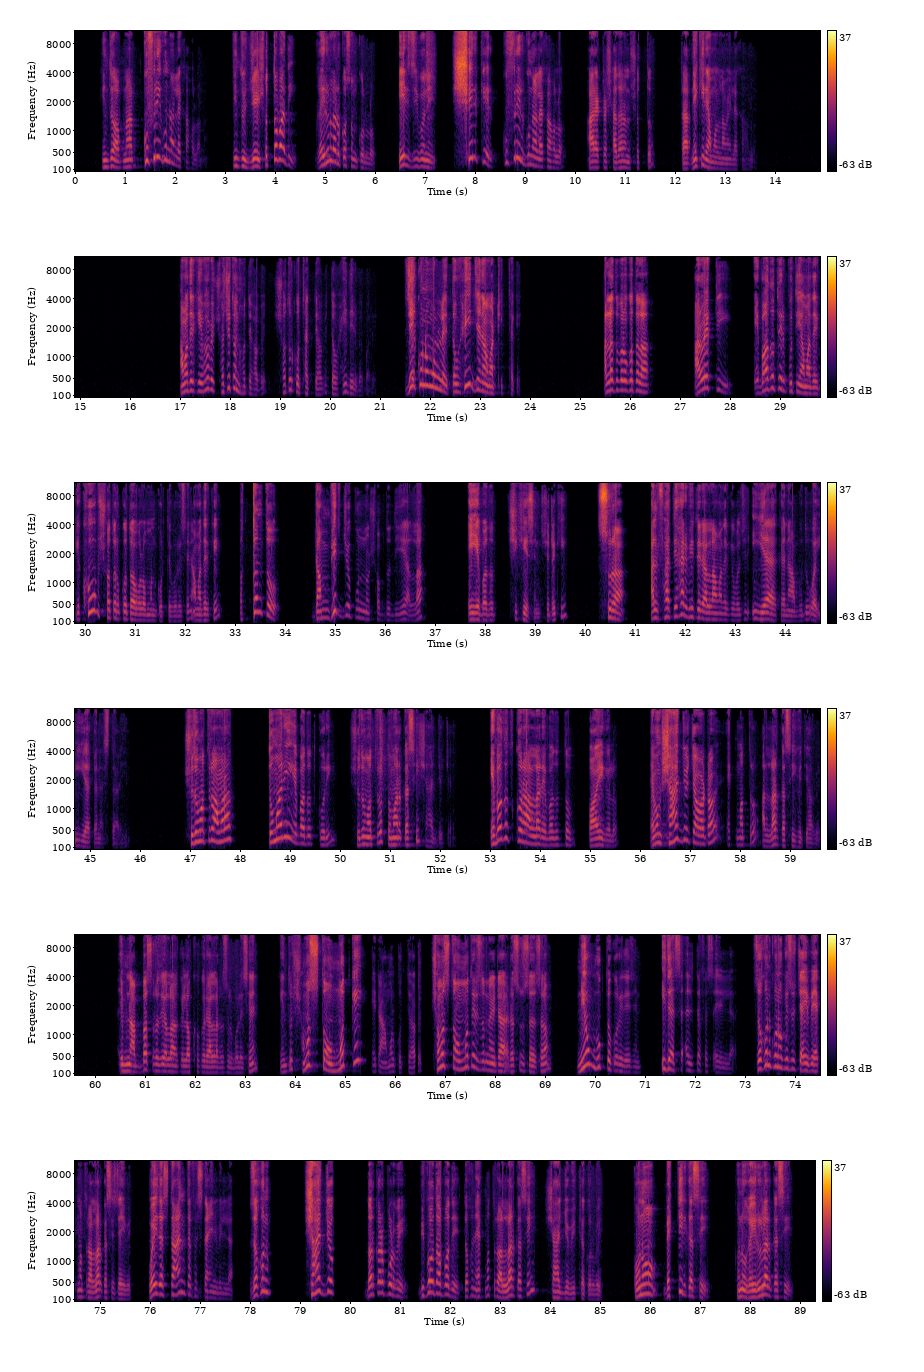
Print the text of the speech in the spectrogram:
কিন্তু আপনার কুফরি গুণা লেখা হলো না। কিন্তু যে সত্যবাদী গাইরুল্লাহর কসম করল, এর জীবনে শিরকের কুফরির গুণা লেখা হলো। আর একটা সাধারণ সত্য, তার নেকির আমল নামে লেখা হলো। আমাদেরকে এভাবে সচেতন হতে হবে, সতর্ক থাকতে হবে তৌহিদের ব্যাপারে। যে কোনো মূল্যে তৌহিদ যেন আমার ঠিক থাকে। আল্লাহ তবরকতলা আরও একটি এবাদতের প্রতি আমাদেরকে খুব সতর্কতা অবলম্বন করতে বলেছেন। আমাদেরকে অত্যন্ত গাম্ভীর্যপূর্ণ শব্দ দিয়ে আল্লাহ এই এবাদত শিখিয়েছেন। সেটা কি? সুরা আল ফাতেহার ভিতরে আল্লাহ আমাদেরকে বলছেন ইয়া কেন আবুদু ও ইয়া কেন শুধুমাত্র আমরা তোমারই এবাদত করি, শুধুমাত্র তোমার কাছেই সাহায্য চাই। এবাদত করা আল্লাহর এবাদত তো পাওয়াই গেল। এবং সাহায্য চাওয়াটাও একমাত্র আল্লাহর কাছেই হইতে হবে। ইবন আব্বাস রাজি আল্লাহকে লক্ষ্য করে আল্লাহ রসুল বলেছিলেন কিন্তু সমস্ত উম্মতকেই এটা আমল করতে হবে। সমস্ত উম্মতের জন্য এটা রসুল সাল্লাম নিয়মভুক্ত করে দিয়েছেন। ইদা সাআলতা ফাসআলিল্লাহ। যখন কোনো কিছু চাইবে, একমাত্র আল্লাহর কাছে চাইবে। ওয়াইদা ইস্তাআনতা ফাস্তাইন বিল্লাহ। যখন সাহায্য দরকার পড়বে বিপদ আপদে তখন একমাত্র আল্লাহর কাছেই সাহায্য ভিক্ষা করবে। কোনো ব্যক্তির কাছে, কোনো গাইরুলার কাছে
